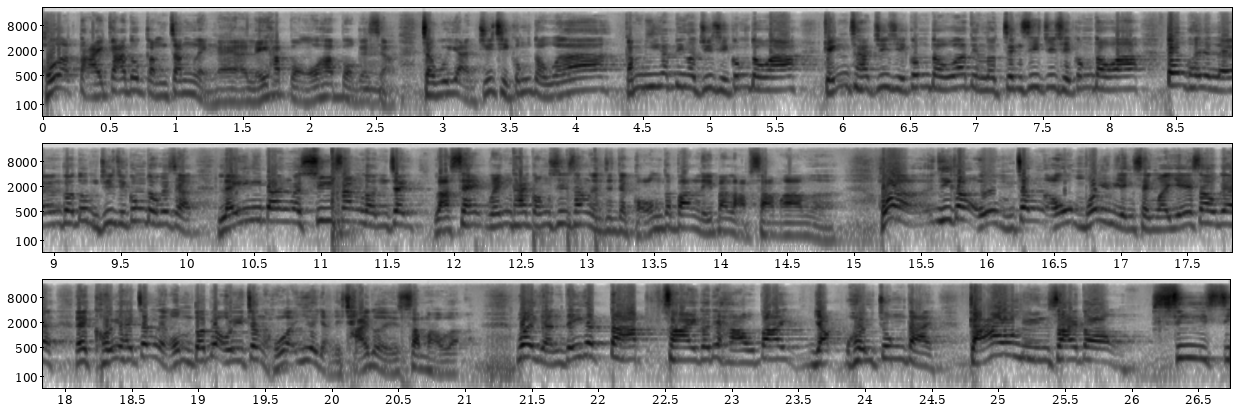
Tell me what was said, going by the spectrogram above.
好啦，大家都咁猙獰嘅，你刻薄我刻薄嘅時候，就會有人主持公道噶啦。咁依家邊個主持公道啊？警察主持公道啊，定律政司主持公道啊？當佢哋兩個都唔主持公道嘅時候，你呢班嘅書生論證，嗱石永泰講書生論證就講得班你班垃圾啱啦。好啦，依家我唔爭，我唔可以形成為野獸嘅，誒佢係猙獰，我唔代表我要猙獰。好啊，依家人哋踩到你心口啦。喂，人哋依家搭晒嗰啲校巴入去中大，搞亂晒檔，施施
